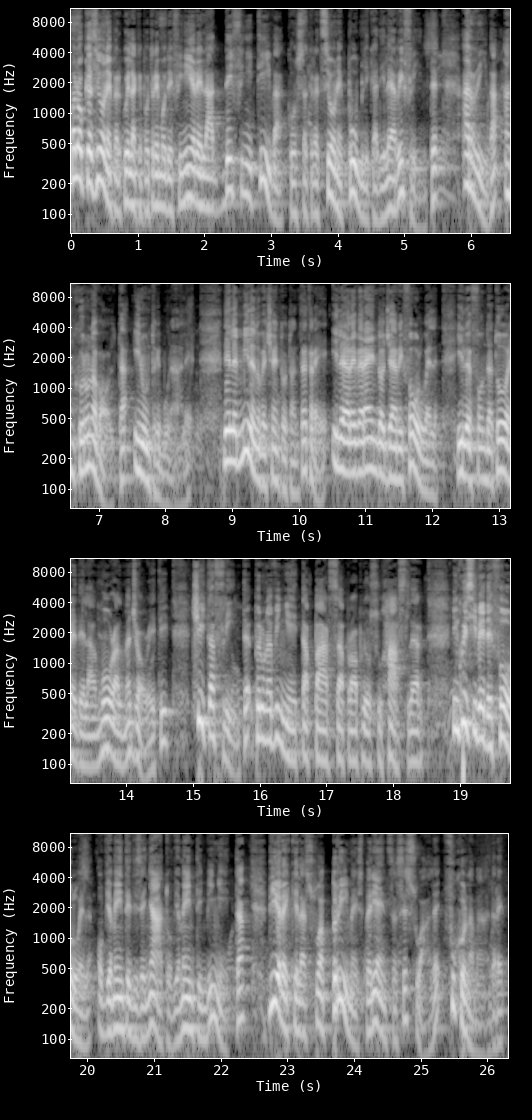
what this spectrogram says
Ma l'occasione per quella che potremmo definire la definitiva consacrazione pubblica di Larry Flint arriva ancora una volta in un tribunale. Nel 1983 il reverendo Jerry Falwell, il fondatore della Moral Majority, cita Flint per una vignetta apparsa proprio su Hustler, in cui si vede vede Falwell, ovviamente disegnato, ovviamente in vignetta, dire che la sua prima esperienza sessuale fu con la madre.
